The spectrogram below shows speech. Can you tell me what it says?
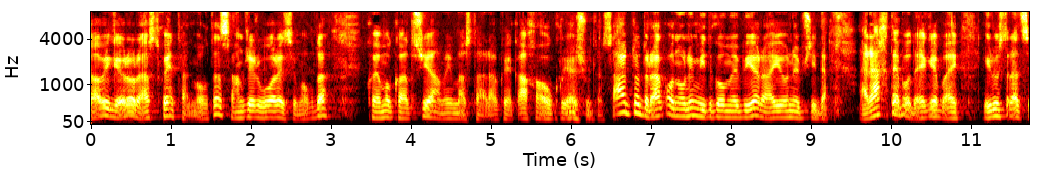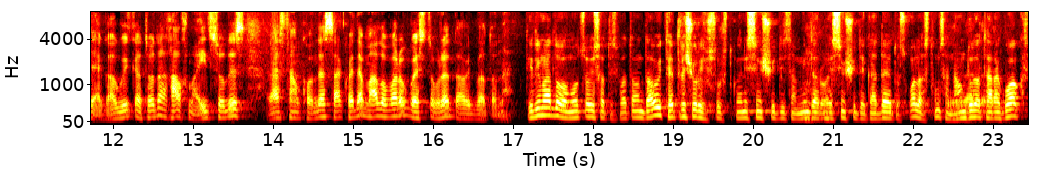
გავიგე რომ რას თქვენთან მოხდა სამჯერ უარესი მოხდა ქვემო ქართლში ამ იმასთან რა ქვია კახა ოქრიაშვილთან საერთოდ რაკონული მიდგომებია რაიონებში და რა ხდებოდა? ეგ აი ილუსტრაცია გაგვიკეთო და ხალხმა იცოდეს რასთან მქონდა საქმე და მადლობა რომ გვესტუმრეთ დავით ბატონა დიდი მადლობა მოწვევისათვის ბატონო. დავით ეთრეშური სურს თქვენი სიმშვიდის და მინდა რომ ეს სიმშვიდე გადაედოს ყველას თუმცა ნამდვილად არა გვაქვს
